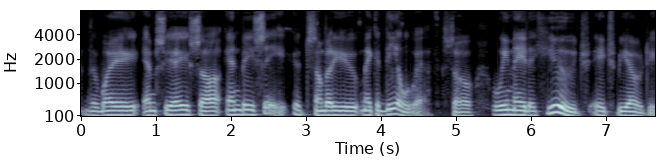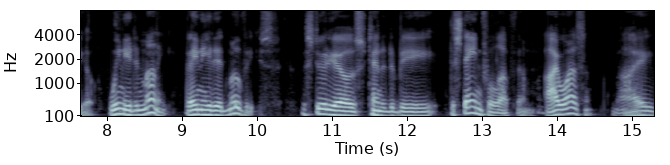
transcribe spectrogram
the way MCA saw NBC. It's somebody you make a deal with. So we made a huge HBO deal. We needed money, they needed movies. The studios tended to be disdainful of them. I wasn't. I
